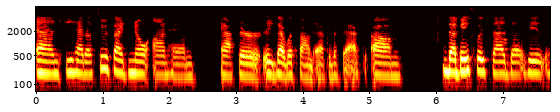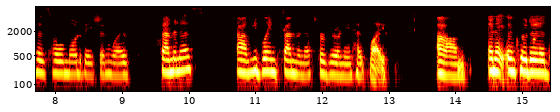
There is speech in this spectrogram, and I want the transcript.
And he had a suicide note on him after eh, that was found after the fact. Um, that basically said that his his whole motivation was feminist. Um, he blamed feminists for ruining his life. Um, and it included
